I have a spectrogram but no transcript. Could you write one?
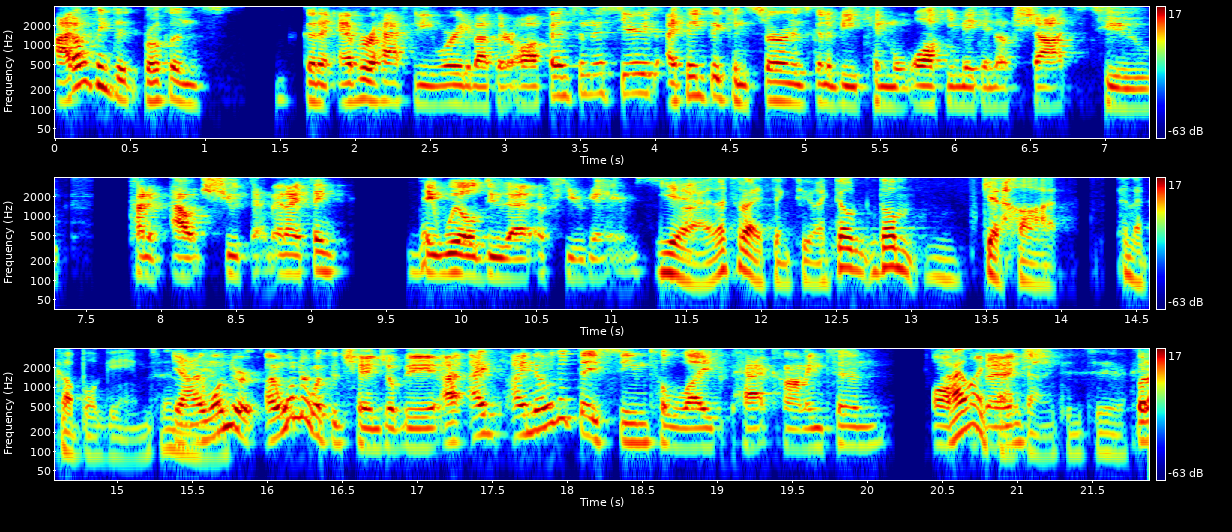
I don't think that Brooklyn's going to ever have to be worried about their offense in this series. I think the concern is going to be can Milwaukee make enough shots to kind of outshoot them? And I think they will do that a few games. Yeah, that's what I think too. Like they'll they'll get hot in a couple games. Yeah, I wonder. I wonder what the change will be. I, I, I know that they seem to like Pat Connaughton. I like bench, Pat Connaughton too, but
